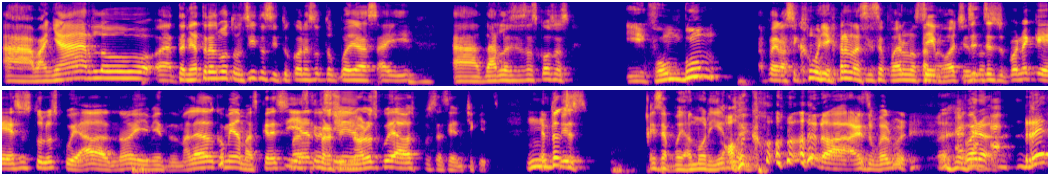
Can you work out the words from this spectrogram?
a bañarlo. eh, Tenía tres botoncitos y tú con eso tú podías ahí a darles esas cosas. Y fue un boom. Pero así como llegaron, así se fueron los Sí, tamagotchis. se, ¿no? se supone que esos tú los cuidabas, ¿no? Y mientras más le das comida, más crecían. Más Pero si no los cuidabas, pues se hacían chiquitos. Mm, Entonces. Y, y se podían morir. Oh, no, eso fue muy- Bueno, Red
